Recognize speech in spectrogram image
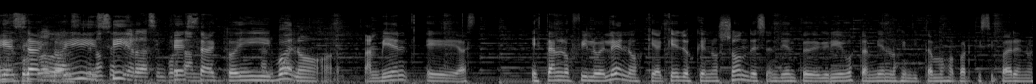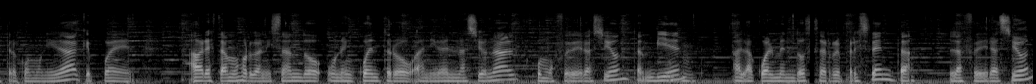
exacto, y, que no se pierda, es importante. Exacto, y bueno, también eh, están los filohelenos, que aquellos que no son descendientes de griegos también los invitamos a participar en nuestra comunidad, que pueden... Ahora estamos organizando un encuentro a nivel nacional como federación también, a la cual Mendoza representa la federación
